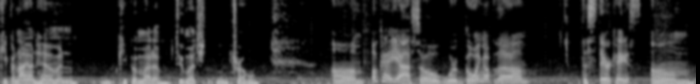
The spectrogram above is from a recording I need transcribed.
keep an eye on him and keep him out of too much trouble. Um, okay, yeah. So we're going up the the staircase. Um,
